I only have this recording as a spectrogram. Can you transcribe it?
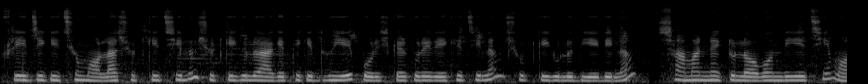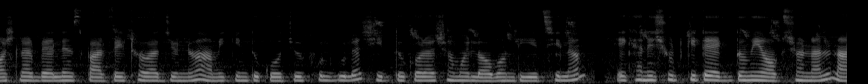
ফ্রিজে কিছু মলা শুটকি ছিল, শুটকিগুলো আগে থেকে ধুয়ে পরিষ্কার করে রেখেছিলাম, শুটকিগুলো দিয়ে দিলাম। সামান্য একটু লবণ দিয়েছি। মশলার ব্যালেন্স পারফেক্ট হওয়ার জন্য আমি কিন্তু কচুর ফুলগুলো সিদ্ধ করার সময় লবণ দিয়েছিলাম। এখানে শুটকিটা একদমই অপশনাল না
